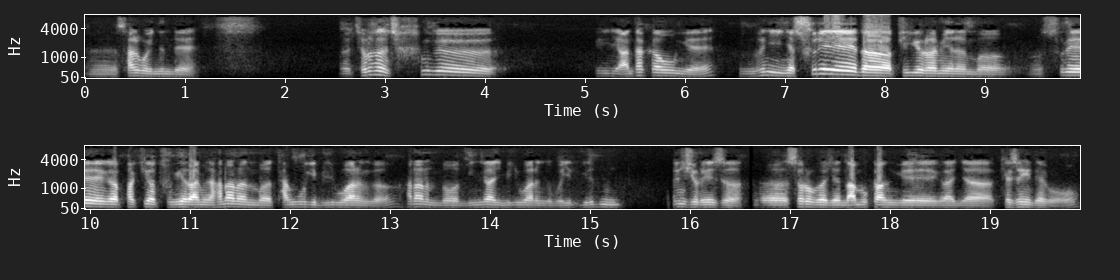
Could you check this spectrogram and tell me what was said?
어, 살고 있는데, 어, 저로서는 참 그, 이 안타까운 게, 흔히 이제 수레에다 비교를 하면은 뭐, 어, 수레가 바퀴가 두 개라면 하나는 뭐 당국이 밀고 가는 거, 하나는 뭐 민간이 밀고 가는 거, 뭐 이- 이런, 이런 식으로 해서, 어, 서로 그 이제 남북 관계가 이제 개선이 되고,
